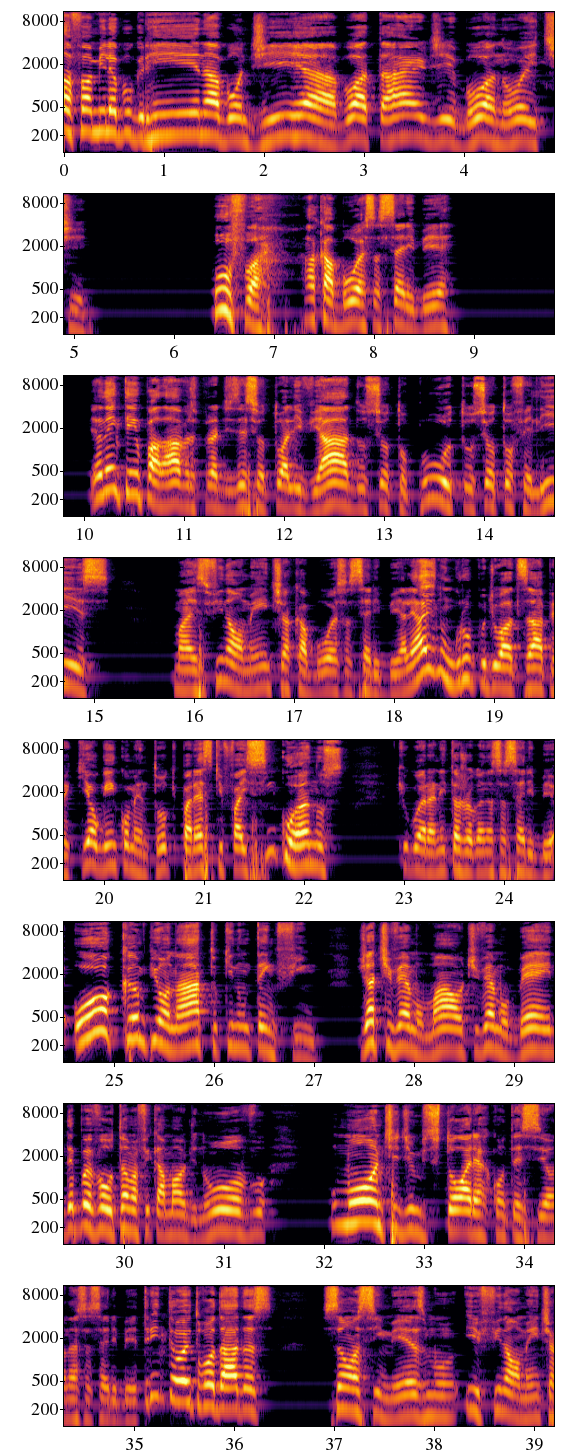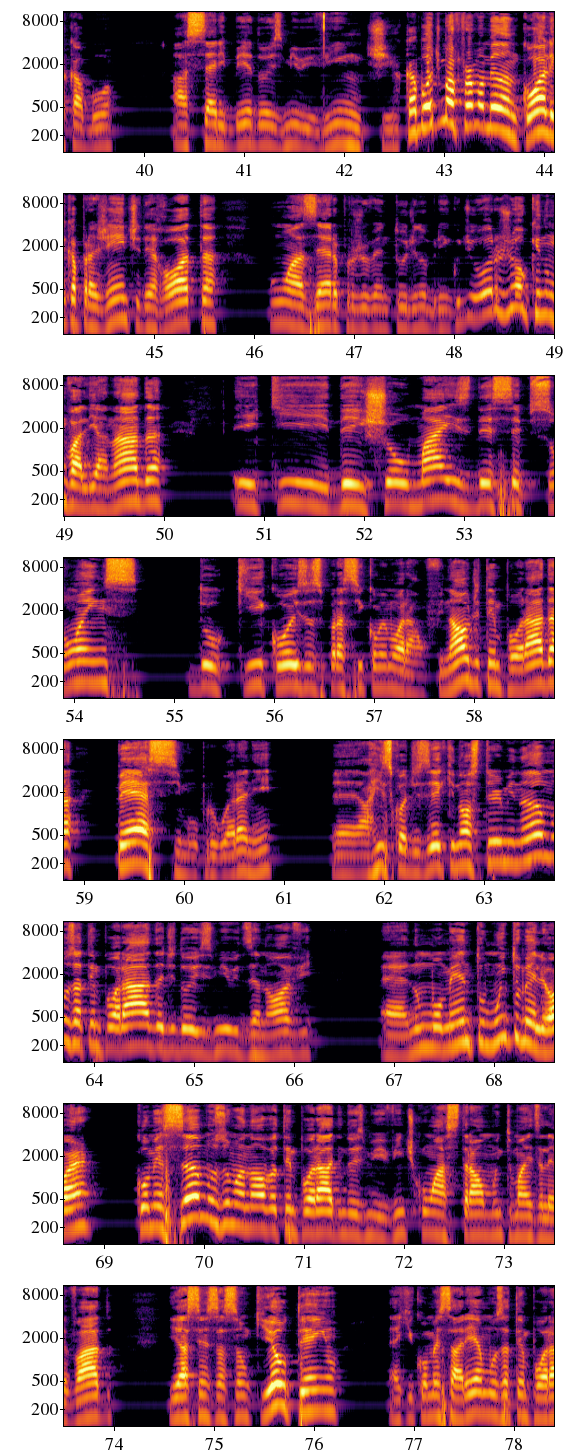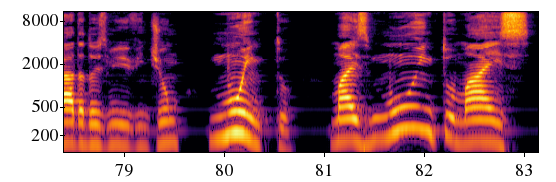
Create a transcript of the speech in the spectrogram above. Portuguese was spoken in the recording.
Fala família Bugrina, bom dia, boa tarde, boa noite. Ufa, acabou essa série B. Eu nem tenho palavras para dizer se eu tô aliviado, se eu tô puto, se eu tô feliz, mas finalmente acabou essa série B. Aliás, num grupo de WhatsApp aqui, alguém comentou que parece que faz cinco anos que o Guarani tá jogando essa série B. O campeonato que não tem fim. Já tivemos mal, tivemos bem, depois voltamos a ficar mal de novo. Um monte de história aconteceu nessa Série B. 38 rodadas são assim mesmo e finalmente acabou a Série B 2020. Acabou de uma forma melancólica pra gente, derrota 1 a 0 pro Juventude no Brinco de Ouro, jogo que não valia nada e que deixou mais decepções do que coisas para se comemorar. Um final de temporada péssimo para o Guarani. É, arrisco a dizer que nós terminamos a temporada de 2019 é, num momento muito melhor. Começamos uma nova temporada em 2020 com um astral muito mais elevado e a sensação que eu tenho é que começaremos a temporada 2021 muito, mas muito mais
